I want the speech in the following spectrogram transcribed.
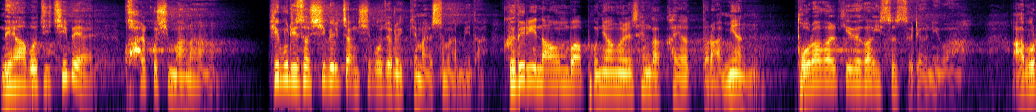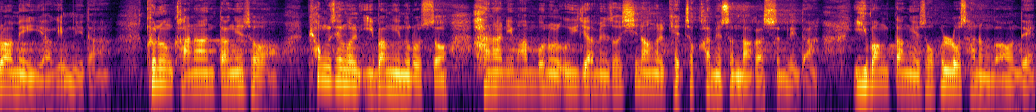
내 아버지 집에 거할 곳이 많아. 히브리서 11장 15절에 이렇게 말씀합니다. 그들이 나온 바 본향을 생각하였더라면 돌아갈 기회가 있었으려니와 아브라함의 이야기입니다. 그는 가나안 땅에서 평생을 이방인으로서 하나님 한 분을 의지하면서 신앙을 개척하면서 나갔습니다. 이방 땅에서 홀로 사는 가운데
